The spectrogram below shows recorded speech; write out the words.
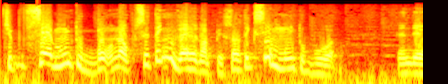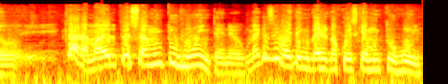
Tipo, você é muito bom. Não, você tem inveja de uma pessoa, tem que ser muito boa. Entendeu? E, cara, a maioria do pessoal é muito ruim, entendeu? Como é que você vai ter inveja de uma coisa que é muito ruim?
